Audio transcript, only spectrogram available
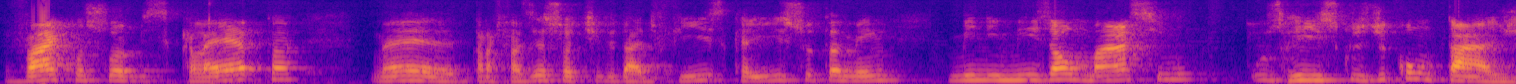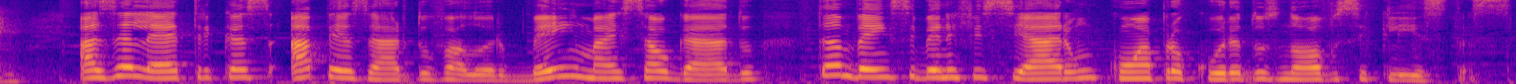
vai com a sua bicicleta né, para fazer sua atividade física, e isso também minimiza ao máximo os riscos de contágio. As elétricas, apesar do valor bem mais salgado, também se beneficiaram com a procura dos novos ciclistas.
